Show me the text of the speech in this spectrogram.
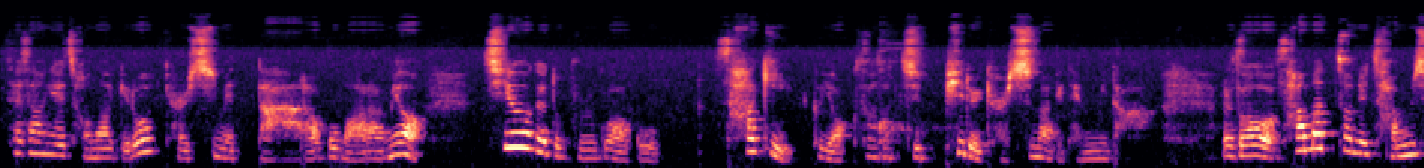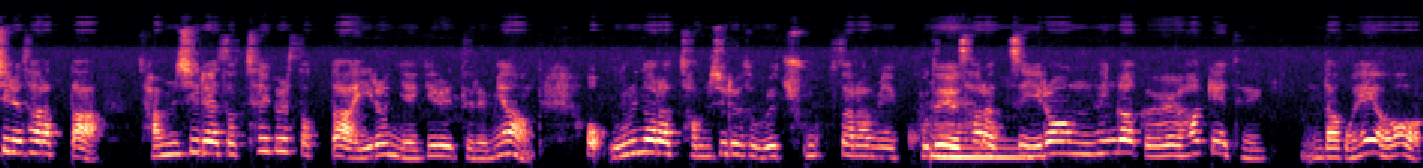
세상에 전하기로 결심했다라고 말하며 치욕에도 불구하고 사기, 그 역사서 집필을 결심하게 됩니다. 그래서 사마천이 잠실에 살았다. 잠실에서 책을 썼다 이런 얘기를 들으면 어, 우리나라 잠실에서 왜 중국 사람이 고대에 음. 살았지 이런 생각을 하게 된다고 해요.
